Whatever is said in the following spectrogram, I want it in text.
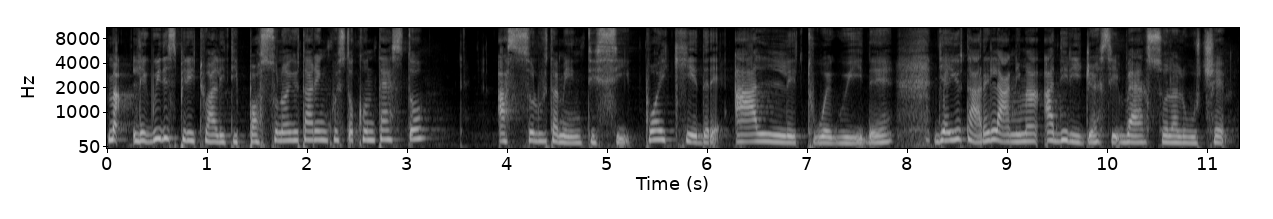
Ma le guide spirituali ti possono aiutare in questo contesto? Assolutamente sì, puoi chiedere alle tue guide di aiutare l'anima a dirigersi verso la luce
